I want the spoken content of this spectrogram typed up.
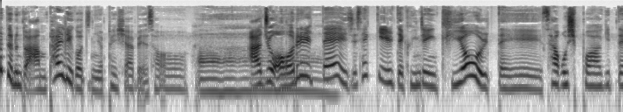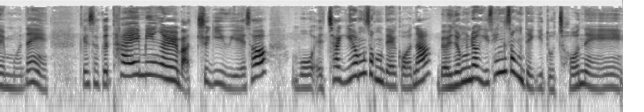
애들은 또 안 팔리거든요 펫샵에서 아. 주 어릴 때 이제 새끼일 때 굉장히 귀여울 때 사고 싶어 하기 때문에 그래서 그 타이밍을 맞추기 위해서 뭐 애착이 형성되거나 면역력이 생성되기도 전에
